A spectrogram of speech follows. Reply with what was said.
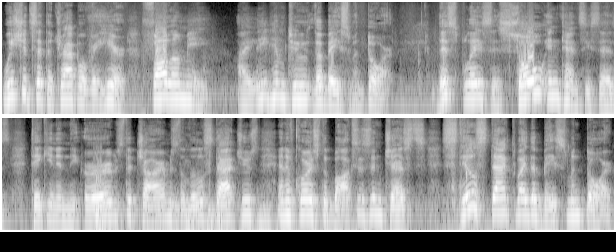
we should set the trap over here. Follow me. I lead him to the basement door. This place is so intense, he says, taking in the herbs, the charms, the little statues, and of course the boxes and chests still stacked by the basement door.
